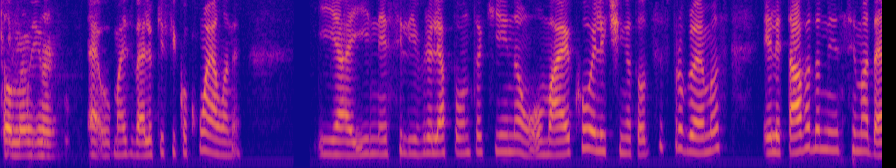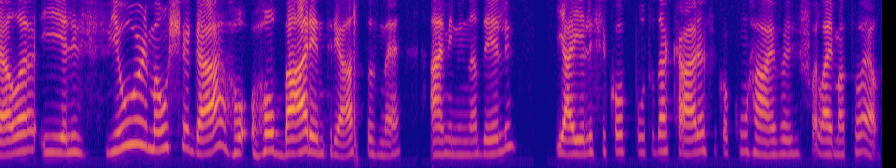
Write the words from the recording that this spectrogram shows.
Thomas, né? É, o mais velho que ficou com ela, né? E aí, nesse livro, ele aponta que não, o Michael, ele tinha todos esses problemas, ele tava dando em cima dela, e ele viu o irmão chegar, roubar, entre aspas, né, a menina dele, e aí ele ficou puto da cara, ficou com raiva, e foi lá e matou ela.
